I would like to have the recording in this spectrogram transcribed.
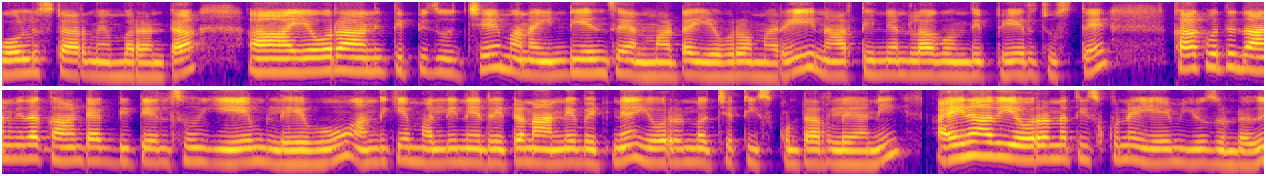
గోల్డ్ స్టార్ మెంబర్ అంట. ఎవరా అని తిప్పి చూచే మన ఇండియన్సే అనమాట ఎవరో మరి. నార్త్ ఇండియన్ లాగా ఉంది పేరు చూస్తే. కాకపోతే దాని మీద కాంటాక్ట్ డీటెయిల్స్ ఏం లేవు. అందుకే మళ్ళీ నేను రిటర్న్ ఆన్నే పెట్టినా ఎవరన్నా వచ్చి తీసుకుంటారులే అని. అయినా అది ఎవరన్నా తీసుకునే ఏం యూజ్ ఉండదు.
